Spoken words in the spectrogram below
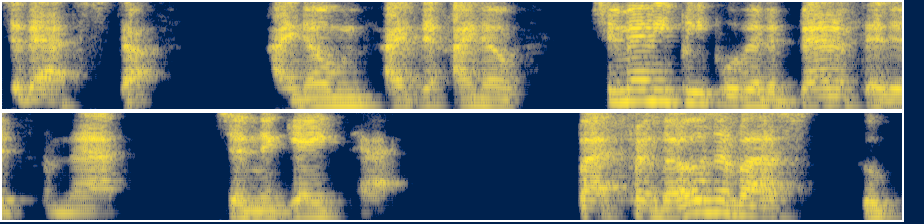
to that stuff. I know I, I know too many people that have benefited from that to negate that. But for those of us who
